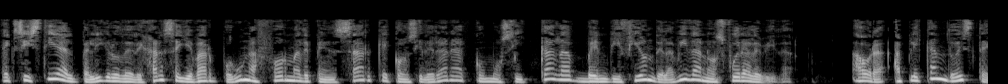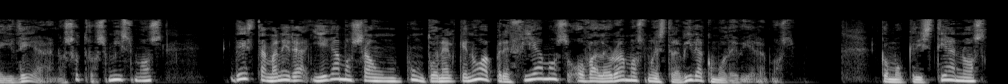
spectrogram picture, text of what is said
existía el peligro de dejarse llevar por una forma de pensar que considerara como si cada bendición de la vida nos fuera debida. Ahora, aplicando esta idea a nosotros mismos, de esta manera llegamos a un punto en el que no apreciamos o valoramos nuestra vida como debiéramos. Como cristianos,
